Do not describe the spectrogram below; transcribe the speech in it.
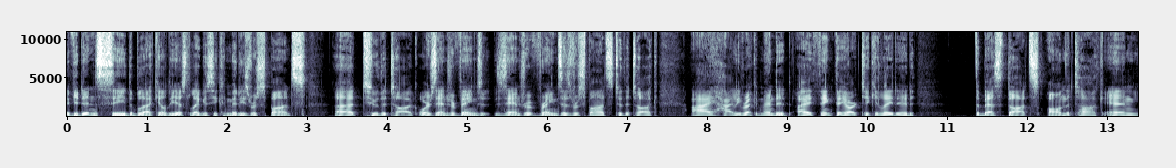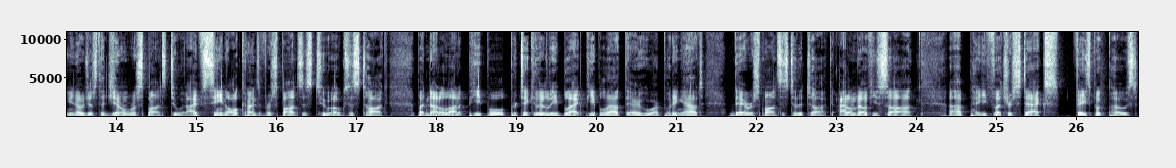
If you didn't see the Black LDS Legacy Committee's response uh, to the talk, or Zandra Vranes, Zandra response to the talk, I highly recommend it. I think they articulated the best thoughts on the talk and you know just the general response to it. I've seen all kinds of responses to oaks's talk but not a lot of people particularly black people out there who are putting out their responses to the talk. I don't know if you saw uh, peggy fletcher stack's facebook post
